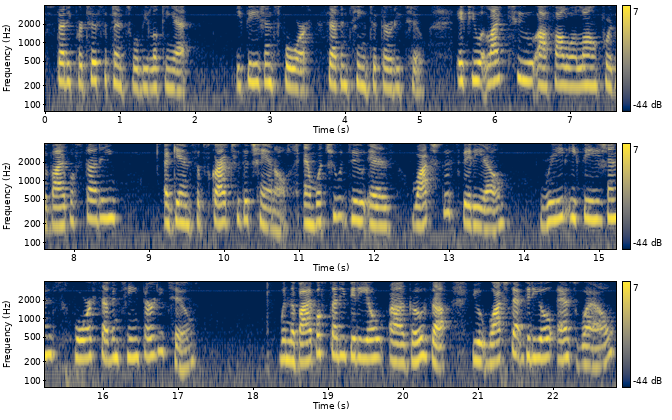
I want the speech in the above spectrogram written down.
study participants will be looking at Ephesians 4, 17 to 32. If you would like to uh, follow along for the Bible study, again, subscribe to the channel. And what you would do is watch this video, read Ephesians 4, 17, 32 when the Bible study video uh, goes up, you watch that video as well.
